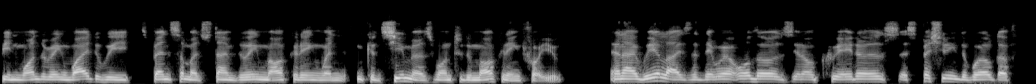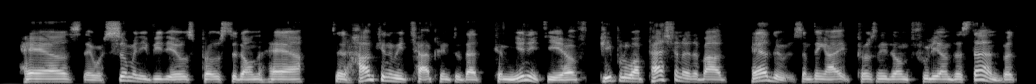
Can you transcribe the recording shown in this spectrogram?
been wondering why do we spend so much time doing marketing when consumers want to do marketing for you? And I realized that there were all those, you know, creators, especially in the world of hairs. There were so many videos posted on hair. Said, how can we tap into that community of people who are passionate about hairdos? Something I personally don't fully understand, but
